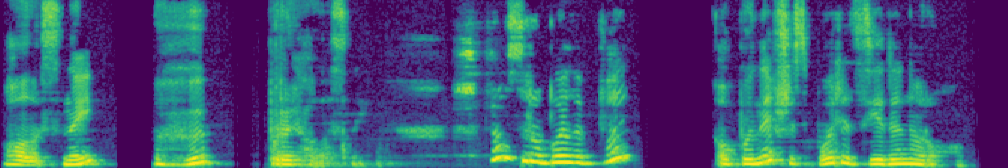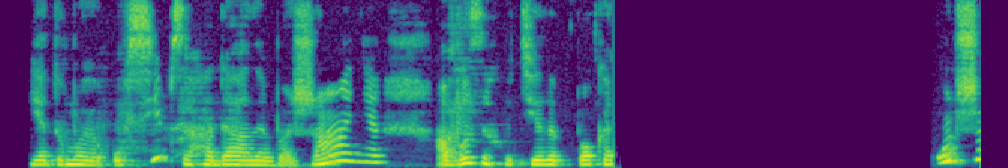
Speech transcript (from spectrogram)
голосний г приголосний. Що зробили б ви, опинившись поряд з єдинорогом? Я думаю, усі б загадали бажання або захотіли б покатати. Отже,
